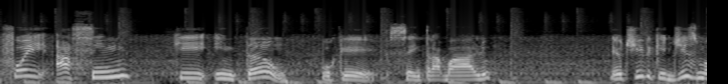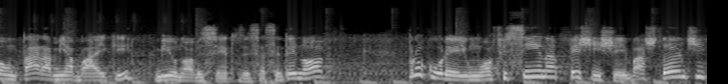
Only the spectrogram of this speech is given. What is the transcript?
Foi assim que então, porque sem trabalho, eu tive que desmontar a minha bike 1969. Procurei uma oficina, pechinchei bastante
